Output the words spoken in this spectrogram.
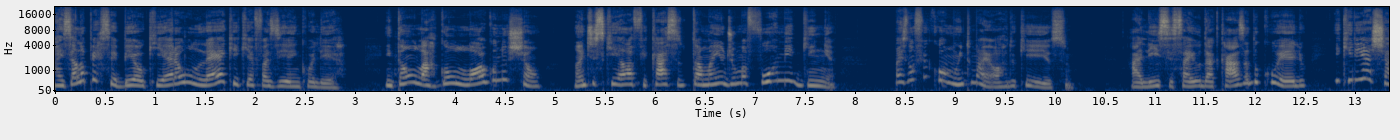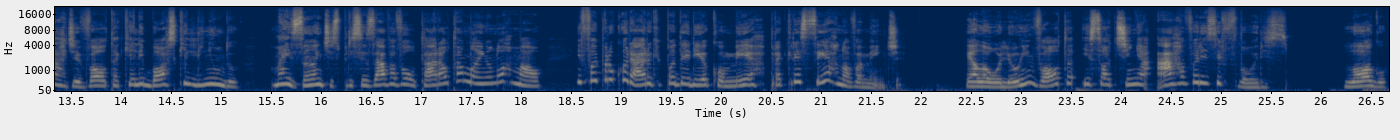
Mas ela percebeu que era o leque que a fazia encolher. Então o largou logo no chão, antes que ela ficasse do tamanho de uma formiguinha. Mas não ficou muito maior do que isso. Alice saiu da casa do coelho e queria achar de volta aquele bosque lindo, mas antes precisava voltar ao tamanho normal e foi procurar o que poderia comer para crescer novamente. Ela olhou em volta e só tinha árvores e flores. Logo,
